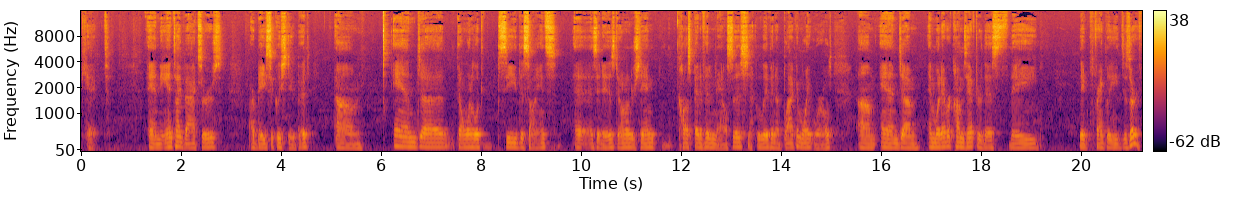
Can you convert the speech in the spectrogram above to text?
kicked. And the anti vaxxers are basically stupid um, and uh, don't want to look see the science as it is, don't understand cost benefit analysis, live in a black and white world. Um, and um, and whatever comes after this, they they frankly deserve.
